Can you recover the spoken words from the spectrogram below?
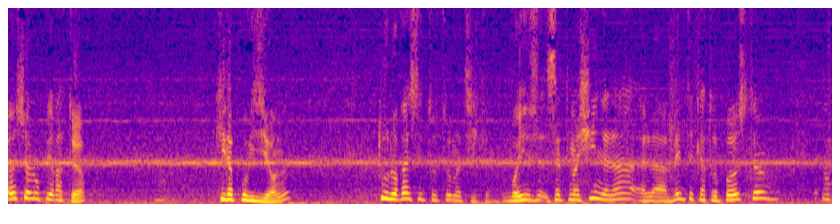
un seul opérateur qui l'approvisionne. Tout le reste est automatique. Vous voyez, cette machine-là, elle a 24 postes. Donc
